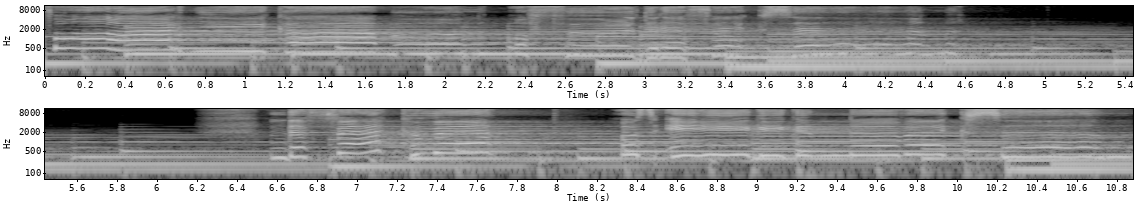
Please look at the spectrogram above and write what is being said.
fa árnyékában a földre fekszem, de fekve az égig növekszem.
